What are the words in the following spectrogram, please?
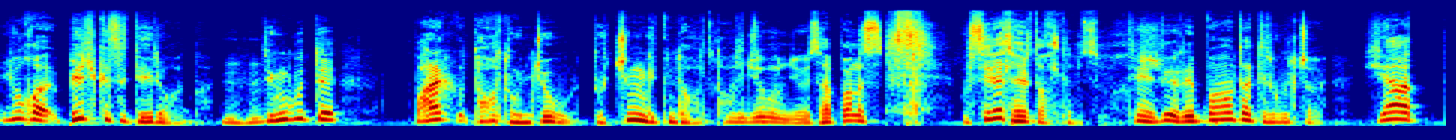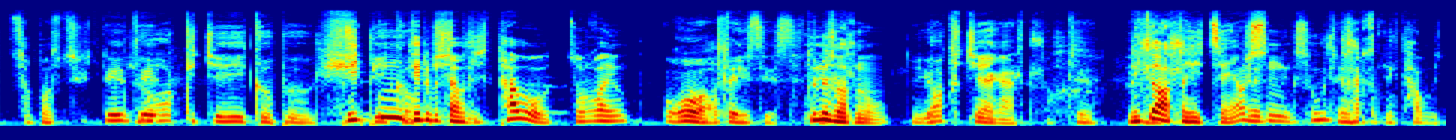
Юугаа Пелкэс дээр байгаа. Мгм. Тэнгүүдээ баг тоглолт өнжөөгүй. 40 хэдэн тоглолт тоглолт. Үнжиг үнжиг. Сабонос өсрөөл хоёр тоглолт юмсан баг. Тийм тэгээ ребаунда тэргүүлж байгаа. Яагаад Сабонс тэгээ тэгээ Йокич Эйкоп Хитэн тэр бил авах 5 6 юу? Оо олон хийсэн хийсэн. Тэрнээс болно уу? Йокич яг ардлах. Нилээ олон хийцэн. Ямар ч нэг сүүлд харахад нэг 5 гэж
